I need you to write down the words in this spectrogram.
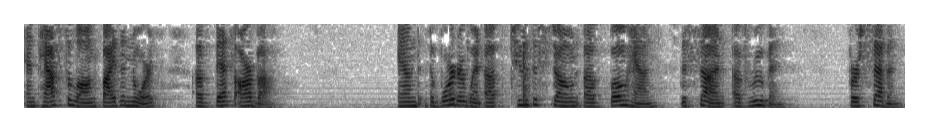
and passed along by the north of Beth Arba. And the border went up to the stone of Bohan, the son of Reuben. Verse 7.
